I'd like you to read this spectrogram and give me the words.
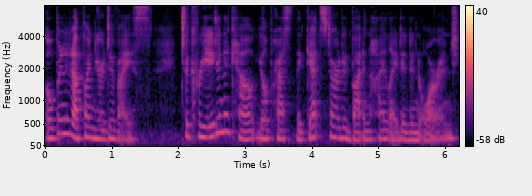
open it up on your device. To create an account, you'll press the Get Started button highlighted in orange.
